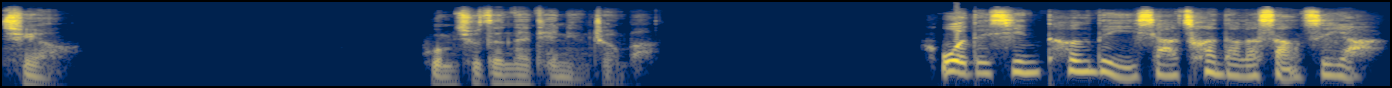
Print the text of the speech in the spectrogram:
青阳，我们就在那天领证吧。我的心腾的一下窜到了嗓子眼儿。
